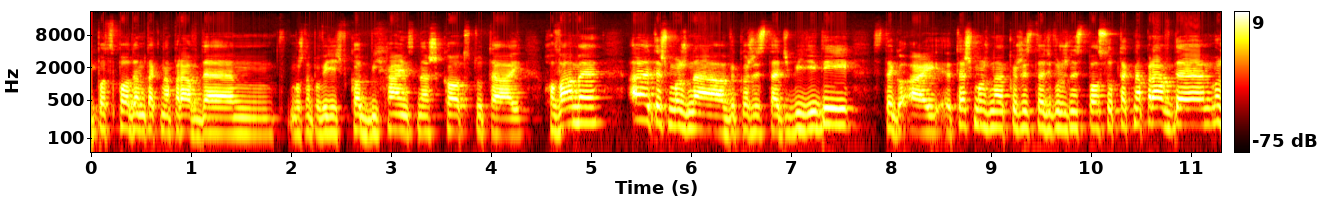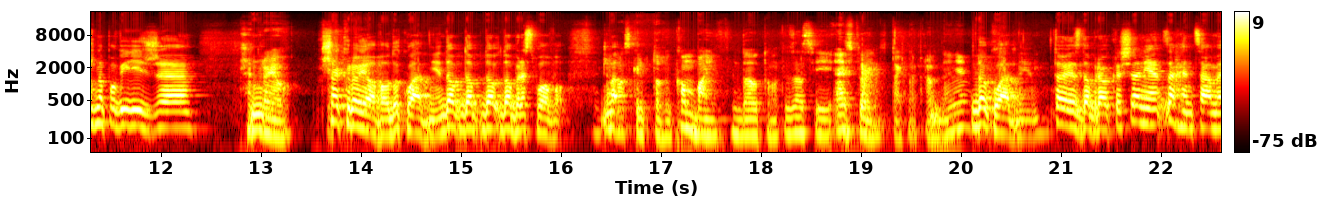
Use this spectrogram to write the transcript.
i pod spodem tak naprawdę mm, można powiedzieć w code behind nasz kod tutaj chowamy, ale też można wykorzystać BDD, z tego I też można korzystać w różny sposób. Tak naprawdę można powiedzieć, że Przekrojowo. Przekrojowo, dokładnie, do, do, do, dobre słowo. Ma, JavaScriptowy combine do automatyzacji end-to-end tak naprawdę, nie? Dokładnie. To jest dobre określenie. Zachęcamy.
